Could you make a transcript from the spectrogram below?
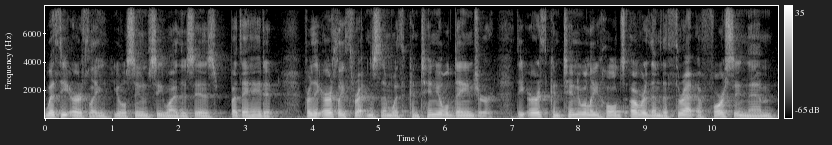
with the earthly. You will soon see why this is, but they hate it. For the earthly threatens them with continual danger. The earth continually holds over them the threat of forcing them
